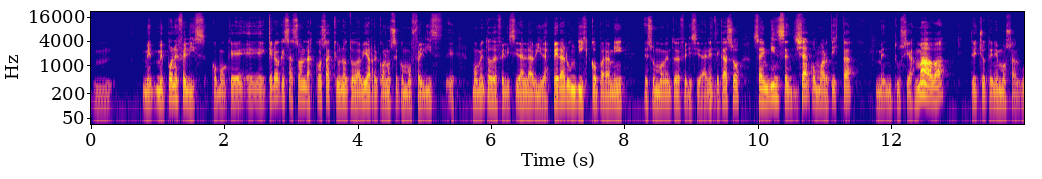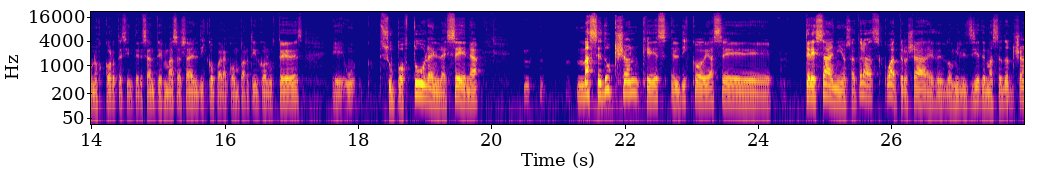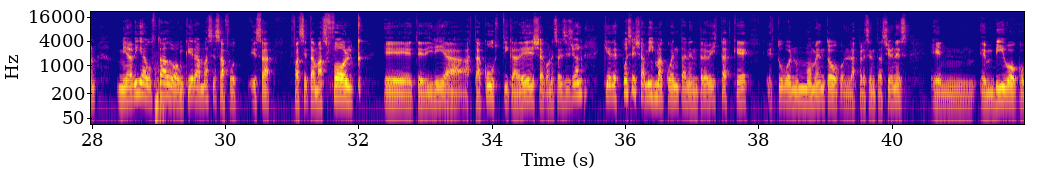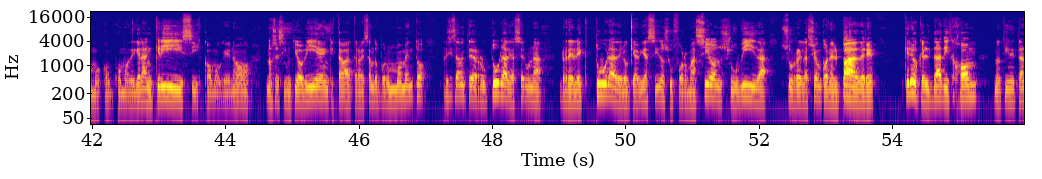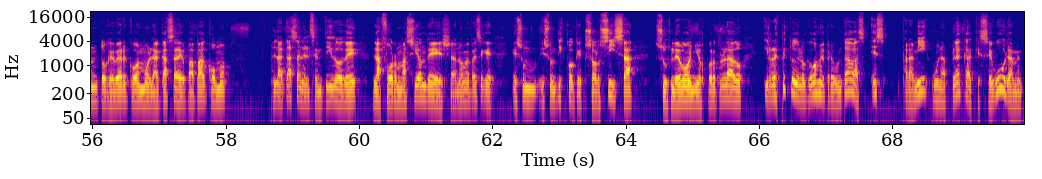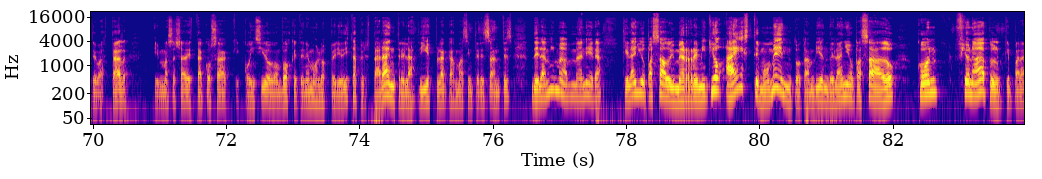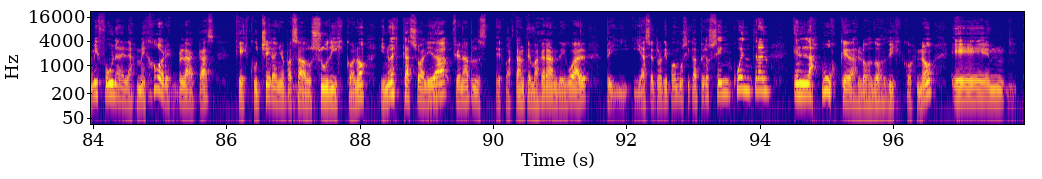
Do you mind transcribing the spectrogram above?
me, me pone feliz. Como que eh, creo que esas son las cosas que uno todavía reconoce como feliz, eh, momentos de felicidad en la vida. Esperar un disco para mí es un momento de felicidad. En este caso, Saint Vincent ya como artista me entusiasmaba. De hecho, tenemos algunos cortes interesantes más allá del disco para compartir con ustedes. Eh, un- su postura en la escena. Mass Seduction, que es el disco de hace tres años atrás, cuatro ya, desde el 2017, Mass Seduction, me había gustado, aunque era más esa, esa faceta más folk, eh, te diría hasta acústica de ella con esa decisión, que después ella misma cuenta en entrevistas que estuvo en un momento con las presentaciones en, en vivo como, como, como de gran crisis, como que no, no se sintió bien, que estaba atravesando por un momento precisamente de ruptura, de hacer una relectura de lo que había sido su formación, su vida, su relación con el padre. Creo que el Daddy's Home no tiene tanto que ver como la casa de papá como la casa en el sentido de la formación de ella, ¿no? Me parece que es un, es un disco que exorciza sus demonios, por otro lado. Y respecto de lo que vos me preguntabas, es para mí una placa que seguramente va a estar, y más allá de esta cosa que coincido con vos que tenemos los periodistas, pero estará entre las 10 placas más interesantes, de la misma manera que el año pasado, y me remitió a este momento también del año pasado, con Fiona Apple, que para mí fue una de las mejores placas que escuché el año pasado, su disco, ¿no? Y no es casualidad, Fiona Apple es- bastante más grande igual y, hace otro tipo de música, pero se encuentran en las búsquedas los dos discos, ¿no? Y,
